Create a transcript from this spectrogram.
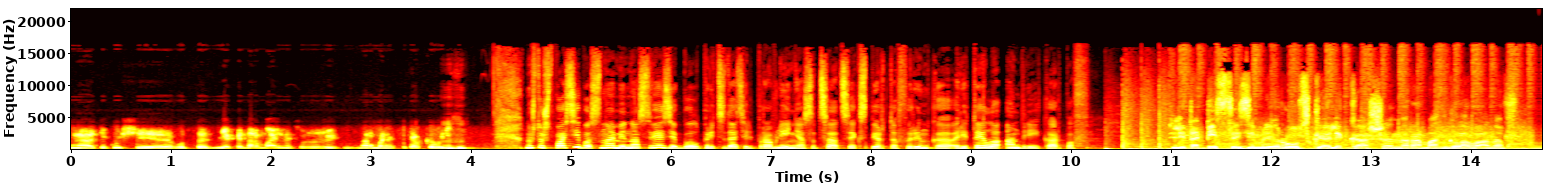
э, текущие вот некая нормальность уже жизни, нормальность, как в кавычках. Ну что ж, спасибо. С нами на связи был председатель правления Ассоциации экспертов рынка ритейла Андрей Карпов. Летописцы земли русской Олег Кашин, Роман Голованов.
